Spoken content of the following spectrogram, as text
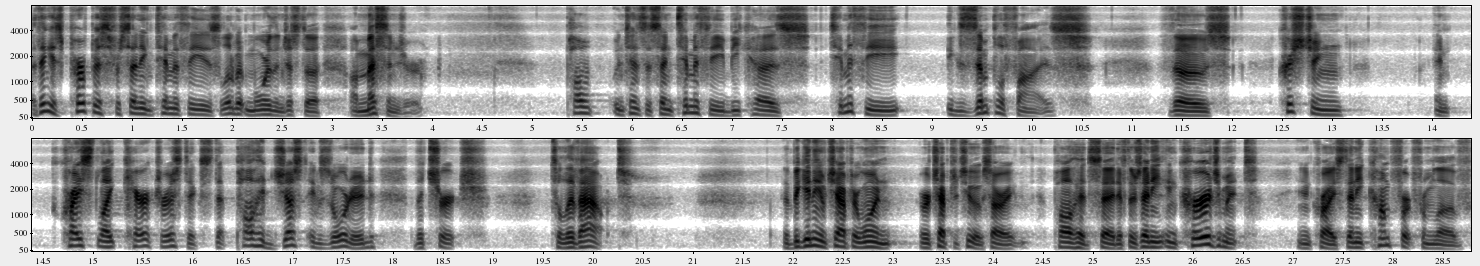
I think his purpose for sending Timothy is a little bit more than just a, a messenger. Paul intends to send Timothy because Timothy exemplifies those Christian and Christ like characteristics that Paul had just exhorted the church to live out. At the beginning of chapter 1, or chapter 2, sorry, Paul had said, If there's any encouragement in Christ, any comfort from love,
